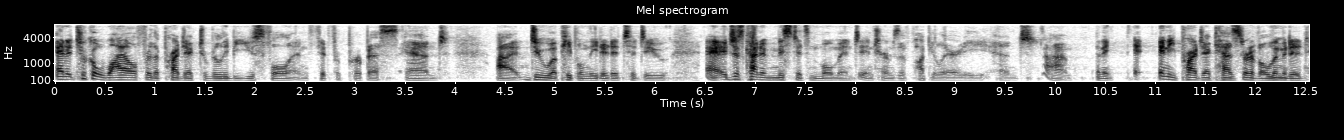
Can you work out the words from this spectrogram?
and it took a while for the project to really be useful and fit for purpose. And uh, do what people needed it to do. It just kind of missed its moment in terms of popularity. And um, I think any project has sort of a limited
